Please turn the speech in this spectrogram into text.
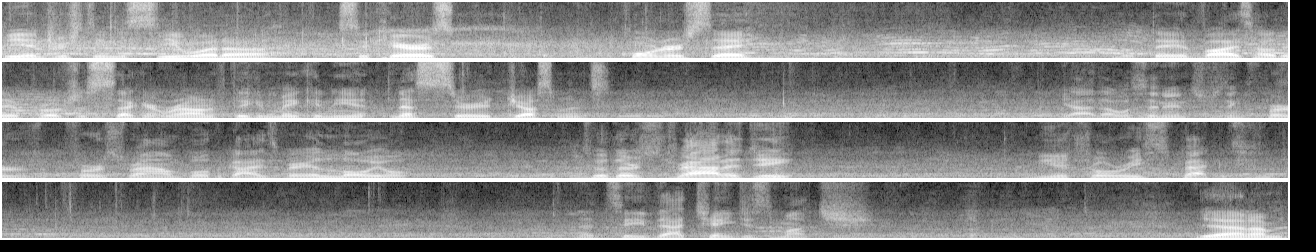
Be interesting to see what uh, Cerquera's corners say. They advise, how they approach the second round, if they can make any necessary adjustments. Yeah, that was an interesting first, first round. Both guys very loyal to their strategy. Mutual respect. Let's see if that changes much. Yeah, and I'm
